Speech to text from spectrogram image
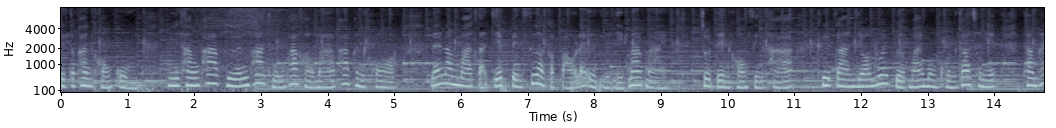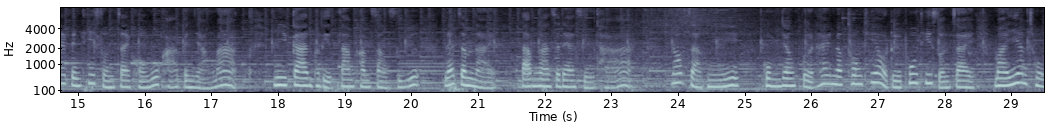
ลิตภัณฑ์ของกลุ่ม มีทั้งผ้าพื้น ผ้าถุง ผ้าขาวม้า ผ้าพันคอ และนำมาตัดเย็บเป็นเสื้อกระเป๋าและอื่นๆอีกมากมาย จุดเด่นของสินค้า คือการย้อมด้วยเปลือกไม้มงคล 9 ชนิดทำให้เป็นที่สนใจของลูกค้าเป็นอย่างมาก มีการผลิตตามคำสั่งซื้อ และจำหน่ายตามงานแสดงสินค้า นอกจากนี้ กลุ่มยังเปิดให้นักท่องเที่ยวหรือผู้ที่สนใจมาเยี่ยมชม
